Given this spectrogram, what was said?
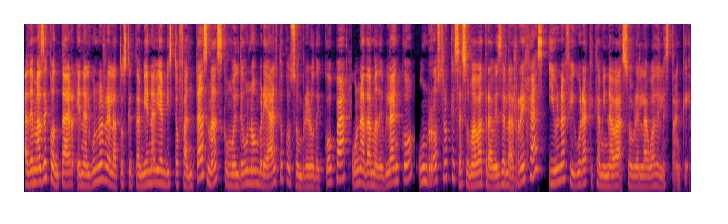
además de contar en algunos relatos que también habían visto fantasmas como el de un hombre alto con sombrero de copa, una dama de blanco, un rostro que se asomaba a través de las rejas y una figura que caminaba sobre el agua del estanque.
